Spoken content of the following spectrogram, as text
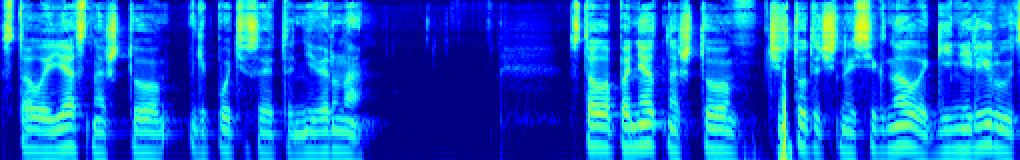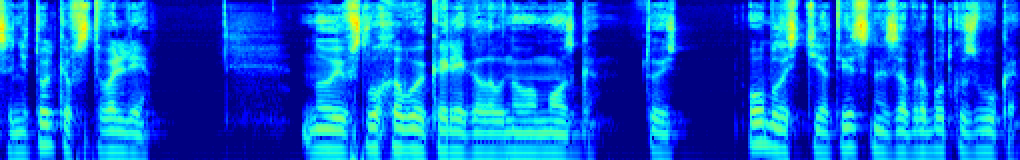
стало ясно, что гипотеза эта неверна стало понятно, что частоточные сигналы генерируются не только в стволе, но и в слуховой коре головного мозга, то есть области, ответственной за обработку звука.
